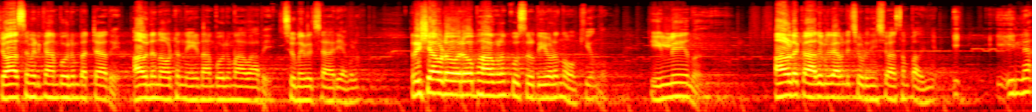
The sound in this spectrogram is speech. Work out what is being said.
ശ്വാസമെടുക്കാൻ പോലും പറ്റാതെ അവന്റെ നോട്ടം നേടാൻ പോലും ആവാതെ ചുമലിൽ ചാരി അവളും ഋഷി അവിടെ ഓരോ ഭാവങ്ങളും കുസൃതിയോടെ നോക്കി നിന്നു. ഇല്ലേന്ന്. അവളുടെ കാതുകളിൽ അവന്റെ ചുടുനിശ്വാസം പതിഞ്ഞു. ഇ- ഇല്ല.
